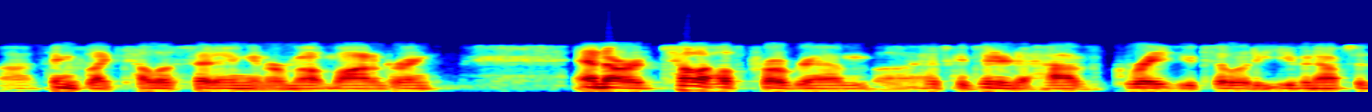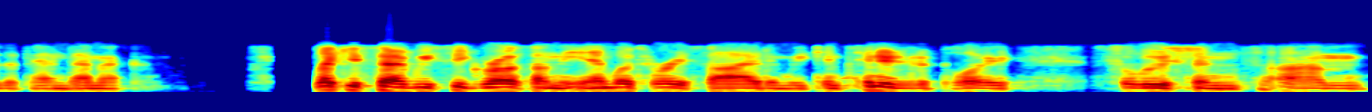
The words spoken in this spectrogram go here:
uh, things like telesitting and remote monitoring. And our telehealth program uh, has continued to have great utility even after the pandemic. Like you said, we see growth on the ambulatory side, and we continue to deploy solutions um,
